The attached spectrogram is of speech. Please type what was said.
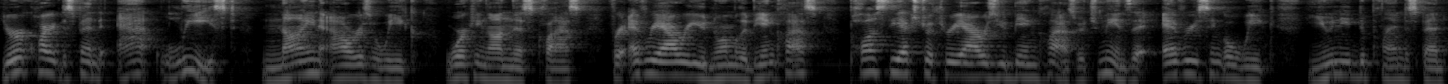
you're required to spend at least nine hours a week working on this class for every hour you'd normally be in class, plus the extra three hours you'd be in class, which means that every single week you need to plan to spend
